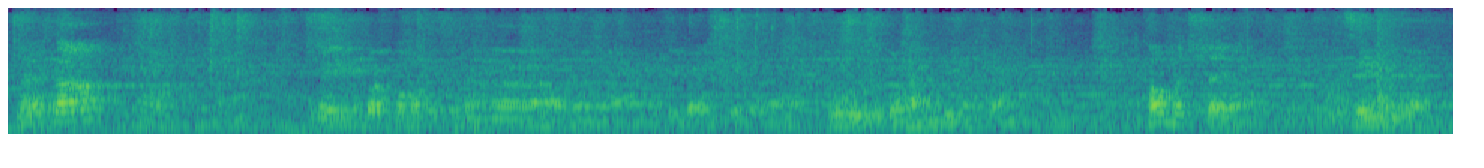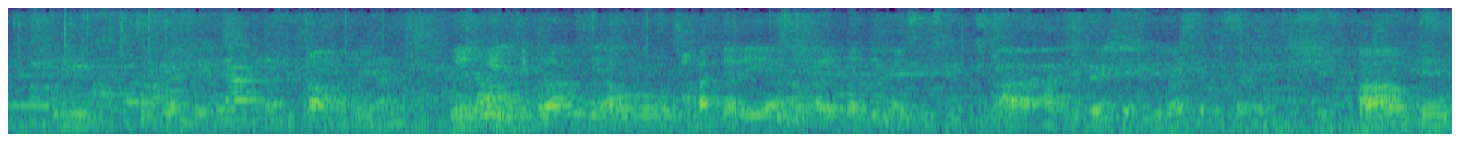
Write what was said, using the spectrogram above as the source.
Lahat na? May iba pa kami na na ano na device ko na Hmm. ito handy na siya. How much saya? Same na yan. 320. Tama ko yan. Eh, 20, pero ang, ang battery, ang devices mo. Ah, at 320 yung device ko 760. Ah, okay.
